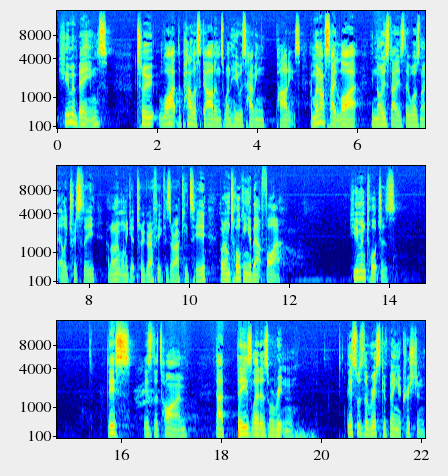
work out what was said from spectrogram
human beings, to light the palace gardens when he was having parties. And when I say light, in those days there was no electricity, and I don't want to get too graphic because there are kids here, but I'm talking about fire. Human torches. This is the time that these letters were written. This was the risk of being a Christian.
